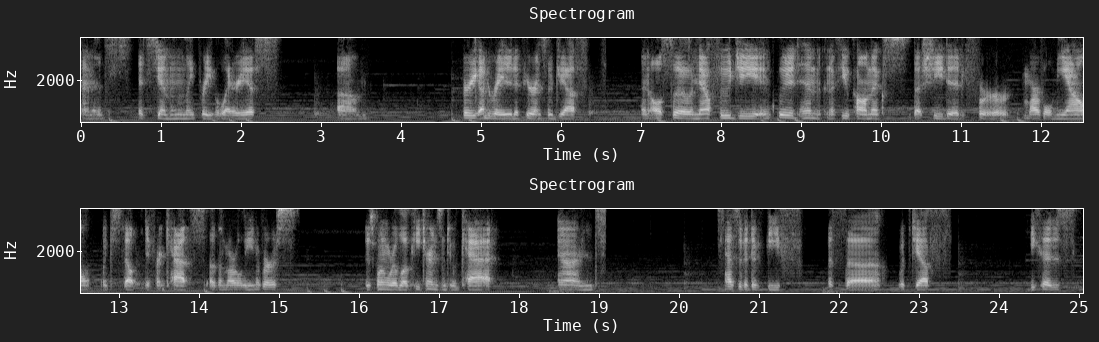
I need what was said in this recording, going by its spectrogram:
and it's it's genuinely pretty hilarious. Um, very underrated appearance of Jeff, and also now Fuji included him in a few comics that she did for Marvel Meow, which is about the different cats of the Marvel universe. There's one where Loki turns into a cat, and has a bit of beef with uh, with Jeff because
